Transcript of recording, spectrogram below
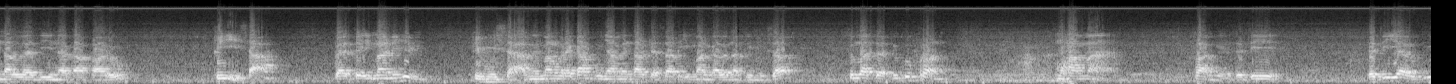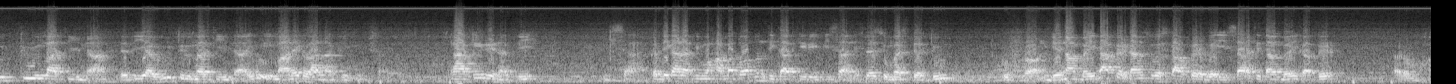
innal ladina kafaru bi Isa ba'da imanihim di Musa. Memang mereka punya mental dasar iman kalau Nabi Musa. Cuma jadi kufran Muhammad paham ya jadi jadi Yahudul Madinah jadi Yahudul Madinah itu imannya kelan Nabi Musa. Ngakhiri Nabi bisa ketika Nabi Muhammad pun bisa nih saya cuma sedatu kufron. Dia nambahi kafir kan suwes kafir be Isa ditambahi kafir rumah.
